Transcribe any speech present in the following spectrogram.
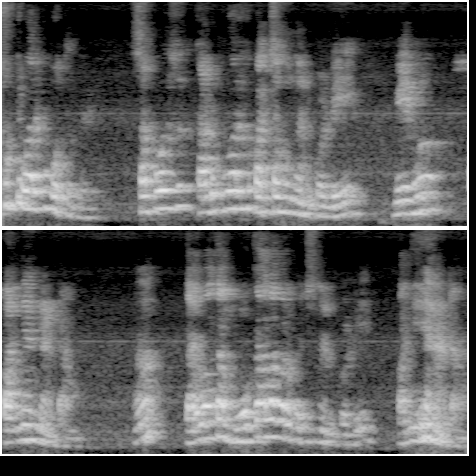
ఫుట్ వరకు పోతుంది. సపోజ్ కడుపు వరకు పచ్చగా ఉందనుకోండి మేము పన్నెండు అంటాము. తర్వాత మోకాల వరకు వచ్చిందనుకోండి పదిహేను అంటాము.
